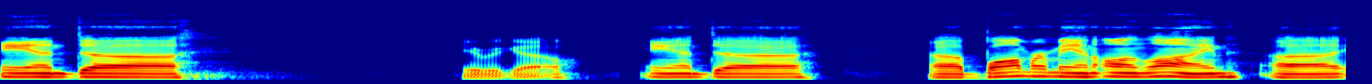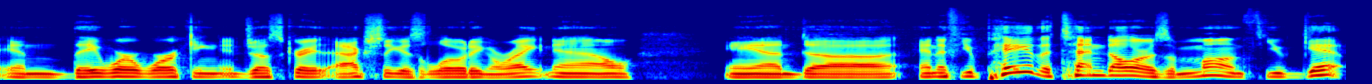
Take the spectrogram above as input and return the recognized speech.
and uh, here we go. And uh, uh, Bomberman Online, uh, and they were working just great. Actually, is loading right now. And uh, and if you pay the ten dollars a month, you get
